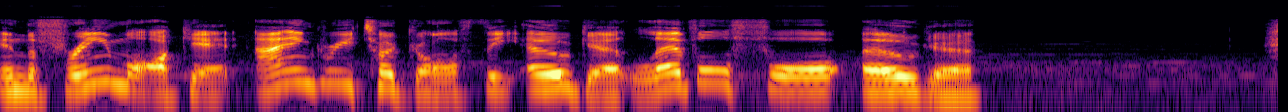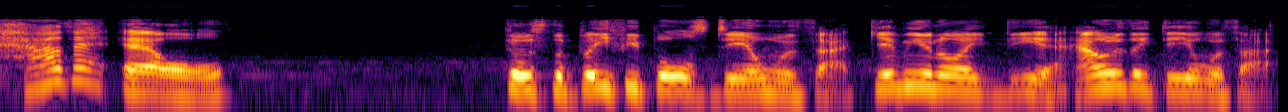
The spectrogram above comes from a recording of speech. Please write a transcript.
in the free market, Angry Tugoff, the Ogre, level 4 Ogre. How the hell does the Beefy Balls deal with that? Give me an idea. How do they deal with that?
